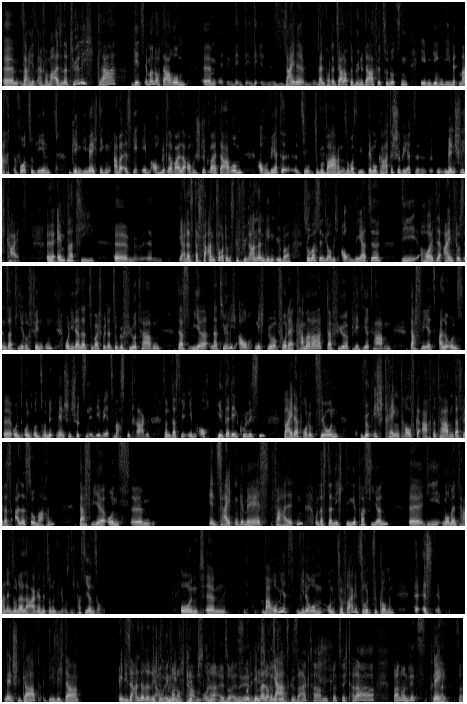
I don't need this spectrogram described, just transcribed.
Ähm, Sage ich jetzt einfach mal. Also natürlich, klar, geht's immer noch darum, ähm, die, die, seine, sein Potenzial auf der Bühne dafür zu nutzen, eben gegen die mit Macht vorzugehen, gegen die Mächtigen. Aber es geht eben auch mittlerweile auch ein Stück weit darum, auch Werte äh, zu, zu bewahren. Sowas wie demokratische Werte, Menschlichkeit, äh, Empathie, äh, ja, das, das Verantwortungsgefühl anderen gegenüber. Sowas sind, glaube ich, auch Werte, die heute Einfluss in Satire finden und die dann da zum Beispiel dazu geführt haben, dass wir natürlich auch nicht nur vor der Kamera dafür plädiert haben, dass wir jetzt alle uns äh, und, und unsere Mitmenschen schützen, indem wir jetzt Masken tragen, sondern dass wir eben auch hinter den Kulissen bei der Produktion wirklich streng drauf geachtet haben, dass wir das alles so machen, dass wir uns ähm, in Zeiten gemäß verhalten und dass da nicht Dinge passieren, äh, die momentan in so einer Lage mit so einem Virus nicht passieren sollen. Und ähm, warum jetzt wiederum, um zur Frage zurückzukommen, äh, es äh, Menschen gab, die sich da in diese andere Richtung ja, immer noch gibt, haben. Und, ne? Also, also und immer noch, ja. die jetzt gesagt haben, plötzlich, tada, war nur ein Witz. Nee. Ja, so.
